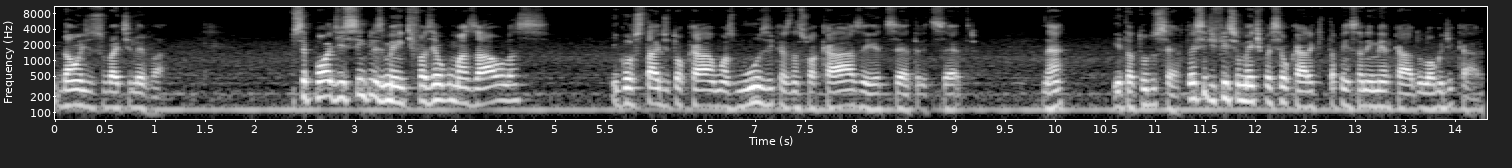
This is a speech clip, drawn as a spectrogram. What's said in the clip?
de onde isso vai te levar. Você pode simplesmente fazer algumas aulas e gostar de tocar umas músicas na sua casa e etc, etc, né? E tá tudo certo. Esse dificilmente vai ser o cara que está pensando em mercado logo de cara.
